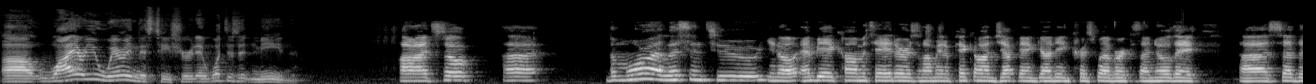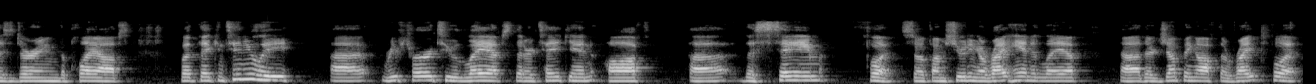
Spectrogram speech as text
Uh, why are you wearing this t shirt, and what does it mean? All right. So, uh, the more I listen to, you know, NBA commentators, and I'm going to pick on Jeff Van Gundy and Chris Webber because I know they uh, said this during the playoffs, but they continually uh, refer to layups that are taken off uh, the same foot. So if I'm shooting a right-handed layup, uh, they're jumping off the right foot.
